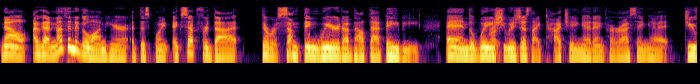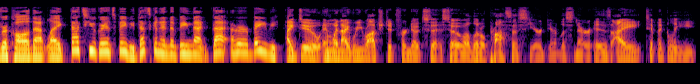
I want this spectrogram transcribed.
Now, I've got nothing to go on here at this point except for that there was something weird about that baby and the way Right. she was just like touching it and caressing it. Do you recall that? Like, that's Hugh Grant's baby. That's going to end up being that, that her baby. I do, and when I rewatched it for notes, so, a little process here, dear listener, is I typically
